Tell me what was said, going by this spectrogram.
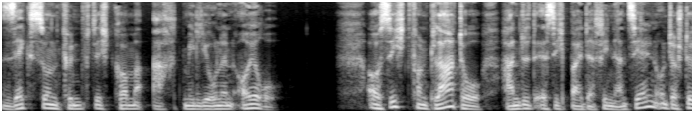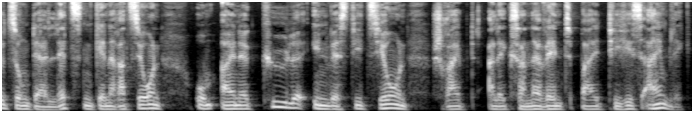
56,8 Millionen Euro. Aus Sicht von Plato handelt es sich bei der finanziellen Unterstützung der letzten Generation um eine kühle Investition, schreibt Alexander Wendt bei Tichys Einblick.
